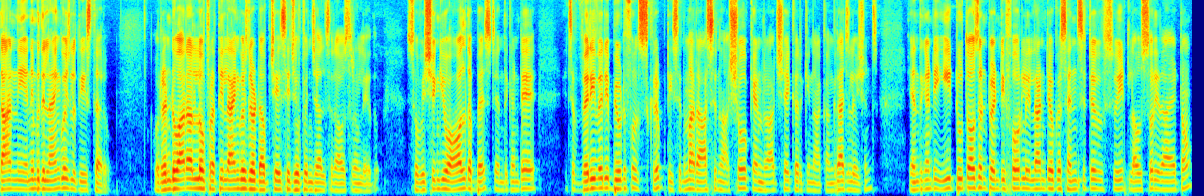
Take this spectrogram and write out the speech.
దాన్ని ఎనిమిది లాంగ్వేజ్లు తీస్తారు. రెండు వారాల్లో ప్రతి లాంగ్వేజ్లో డబ్ చేసి చూపించాల్సిన అవసరం లేదు. So wishing you all the best ఎందుకంటే it's a very very beautiful script ఈ సినిమా రాసిన అశోక్ అండ్ రాజశేఖర్కి నా కంగ్రాచులేషన్స్ ఎందుకంటే ఈ టూ థౌజండ్ ట్వంటీ ఫోర్లో ఇలాంటి ఒక సెన్సిటివ్ స్వీట్ లవ్ స్టోరీ రాయటం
